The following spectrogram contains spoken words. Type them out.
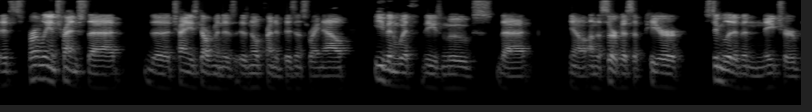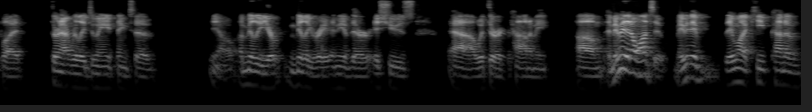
it's firmly entrenched that the Chinese government is is no friend of business right now, even with these moves that you know on the surface appear stimulative in nature, but they're not really doing anything to you know ameliorate, ameliorate any of their issues uh, with their economy. Um, and maybe they don't want to. Maybe they they want to keep kind of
